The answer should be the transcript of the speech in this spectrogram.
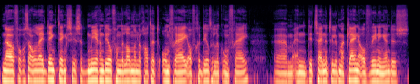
Nou, volgens allerlei denktanks is het merendeel van de landen nog altijd onvrij of gedeeltelijk onvrij. Um, en dit zijn natuurlijk maar kleine overwinningen, dus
